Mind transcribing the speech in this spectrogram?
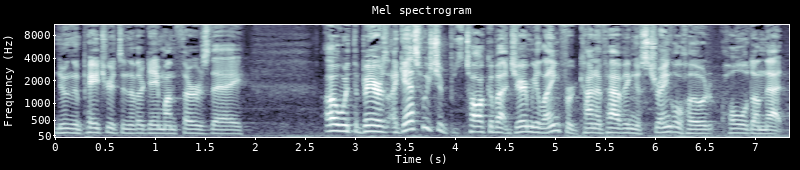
New England Patriots, another game on Thursday. Oh, with the Bears, I guess we should talk about Jeremy Langford kind of having a stranglehold hold on that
